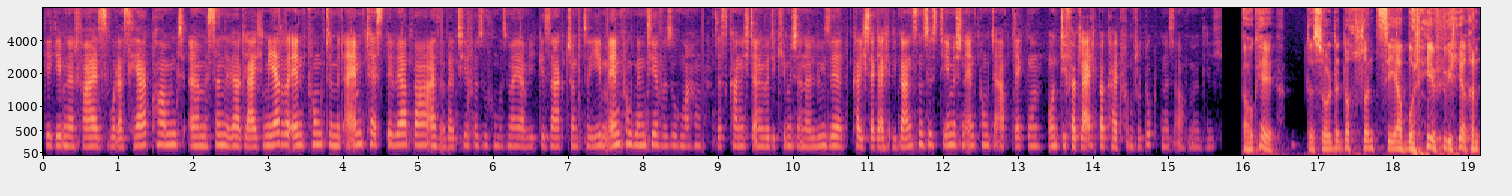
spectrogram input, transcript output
gegebenenfalls, wo das herkommt. Ähm, es sind ja gleich mehrere Endpunkte mit einem Test bewertbar. Also bei Tierversuchen muss man ja, wie gesagt, schon zu jedem Endpunkt einen Tierversuch machen. Das kann ich dann über die chemische Analyse, kann ich da gleich die ganzen systemischen Endpunkte abdecken. Und die Vergleichbarkeit von Produkten ist auch möglich. Okay, das sollte doch schon sehr motivieren.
